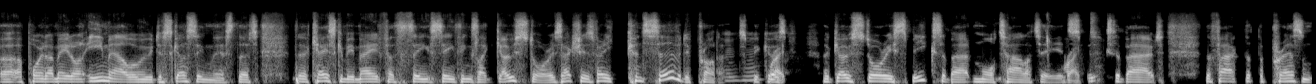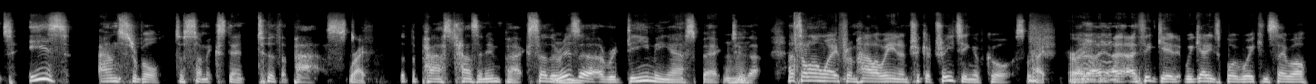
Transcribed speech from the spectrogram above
uh, a point I made on email when we were discussing this that the case can be made for seeing, seeing things like ghost stories actually is very conservative products mm-hmm. because right. a ghost story speaks about mortality. It right. speaks about the fact that the present is answerable to some extent to the past. Right that the past has an impact. So there mm-hmm. is a, a, redeeming aspect mm-hmm. to that. That's a long way from Halloween and trick or treating, of course. Right. Right. I, I, think it, we're getting to the point where we can say, well,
